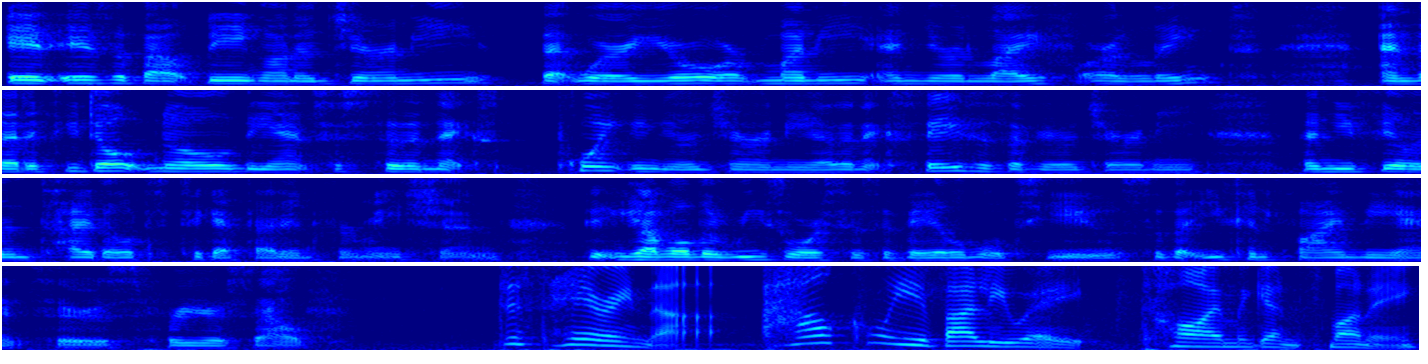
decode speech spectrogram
It is about being on a journey that where your money and your life are linked and that if you don't know the answers to the next point in your journey or the next phases of your journey, then you feel entitled to get that information. That you have all the resources available to you so that you can find the answers for yourself. Just hearing that, how can we evaluate time against money?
